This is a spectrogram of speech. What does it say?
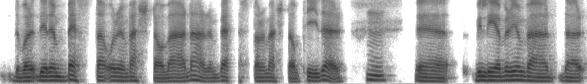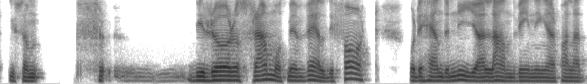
det, var, det är den bästa och den värsta av världar, den bästa och den värsta av tider. Mm. Eh, vi lever i en värld där liksom vi rör oss framåt med en väldig fart och det händer nya landvinningar på alla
